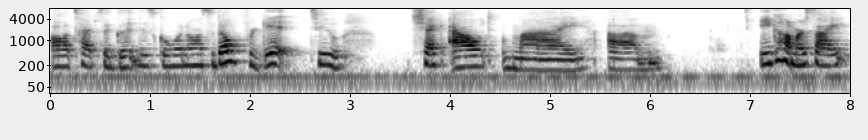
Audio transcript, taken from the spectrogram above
all types of goodness going on. So don't forget to check out my um, e-commerce site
